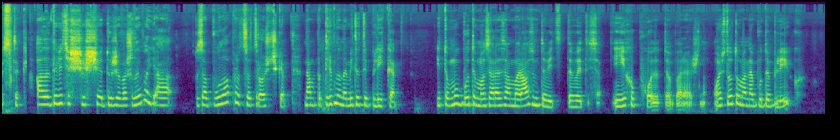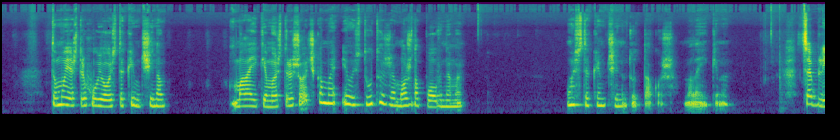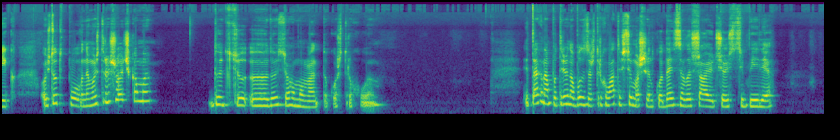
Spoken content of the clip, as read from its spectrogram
Ось таке. Але дивіться, що ще дуже важливо, я забула про це трошечки. Нам потрібно намітити бліки. І тому будемо зараз вами разом дивитися і їх обходити обережно. Ось тут у мене буде блік. Тому я штрихую ось таким чином маленькими штришочками, і ось тут вже можна повними. Ось таким чином, тут також маленькими. Це блік. Ось тут повними штришочками. До, цю, е, до цього моменту також штрихую. І так нам потрібно буде заштрихувати всю машинку, десь залишаючи ось ці білі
